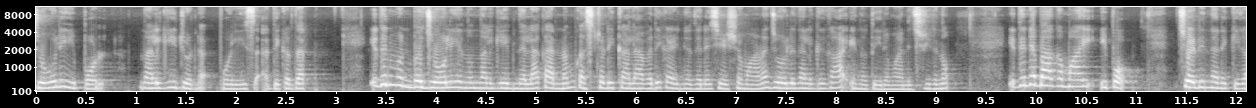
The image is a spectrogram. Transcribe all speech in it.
ജോലി ഇപ്പോൾ നൽകിയിട്ടുണ്ട് പോലീസ് അധികൃതർ. ഇതിനു മുൻപ് ജോലിയൊന്നും നൽകിയിരുന്നില്ല. കാരണം കസ്റ്റഡി കാലാവധി കഴിഞ്ഞതിന് ശേഷമാണ് ജോലി നൽകുക എന്ന് തീരുമാനിച്ചിരുന്നു. ഇതിന്റെ ഭാഗമായി ഇപ്പോൾ ചെടി നനയ്ക്കുക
